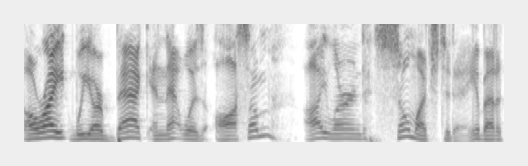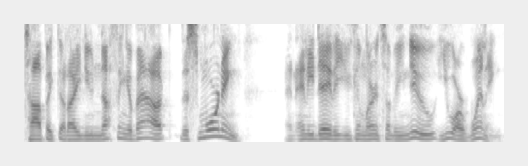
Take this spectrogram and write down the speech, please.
Alright, we are back, and that was awesome. I learned so much today about a topic that I knew nothing about this morning, and any day that you can learn something new, you are winning.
